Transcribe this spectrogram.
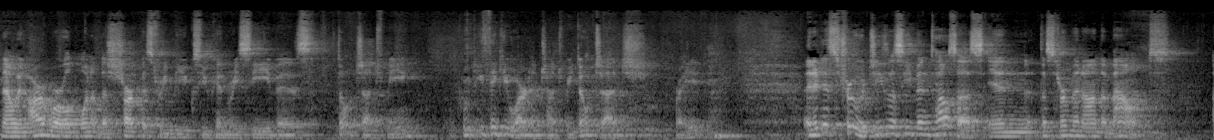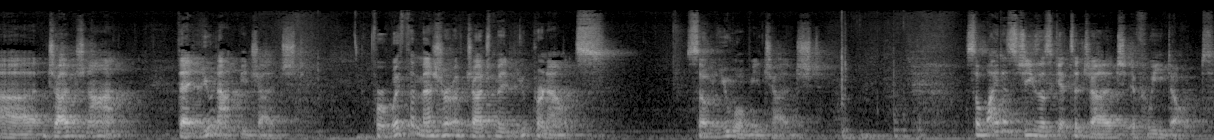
Now, in our world, one of the sharpest rebukes you can receive is don't judge me. Who do you think you are to judge me? Don't judge, right? And it is true. Jesus even tells us in the Sermon on the Mount uh, judge not, that you not be judged. For with the measure of judgment you pronounce, so you will be judged. So, why does Jesus get to judge if we don't?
